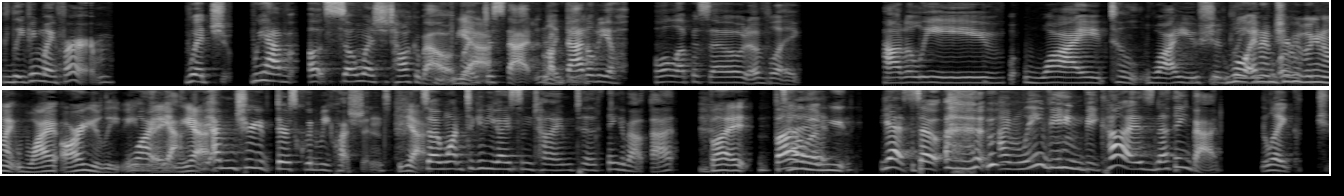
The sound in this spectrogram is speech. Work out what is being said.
leaving my firm, which we have uh, so much to talk about. Yeah. Like just that, and like that'll be a whole episode of like how to leave, why to why you should. well, and I'm sure people are going to like, why are you leaving? why. Like, yeah, yeah, I'm sure there's going to be questions. yeah. So I want to give you guys some time to think about that. but, But tell them you. Yes, so I'm leaving because nothing bad, like tr-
